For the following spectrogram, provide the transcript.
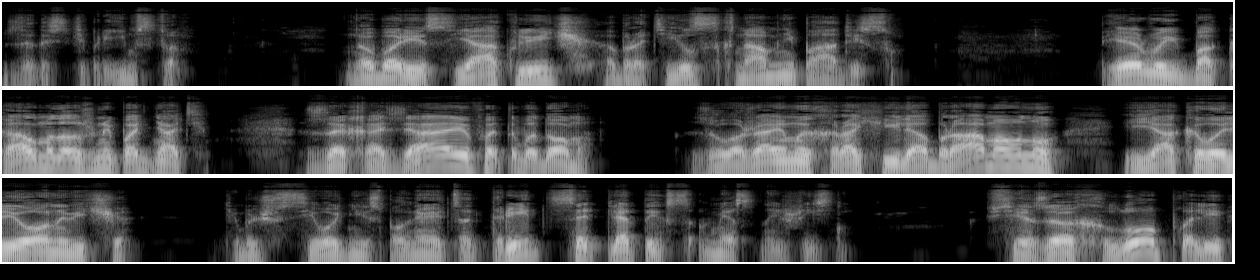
за гостеприимство. Но Борис Яковлевич обратился к нам не по адресу. Первый бокал мы должны поднять за хозяев этого дома, за уважаемых Рахиль Абрамовну и Якова Леоновича, тем больше сегодня исполняется тридцать лет их совместной жизни. Все захлопали,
